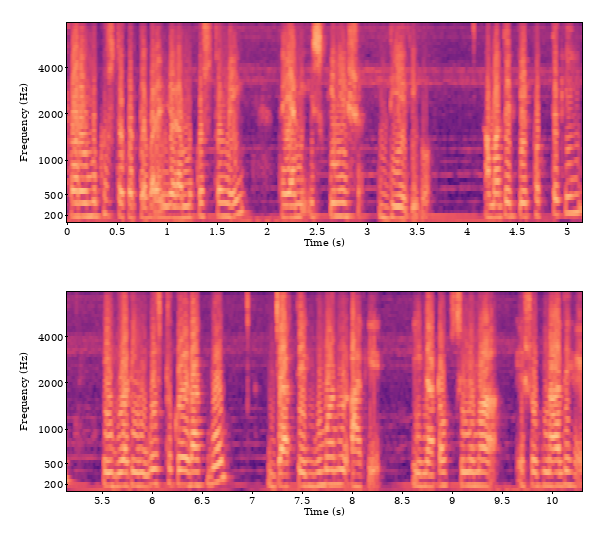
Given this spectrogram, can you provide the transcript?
পরে মুখস্থ করতে পারেন। যারা মুখস্থ নেই, তাই আমি স্ক্রিনে দিয়ে দিব। আমাদেরকে প্রত্যেকেই এই দোয়াটি মুখস্থ করে রাখব। যাতে ঘুমানোর আগে এই নাটক সিনেমা এসব না দেখে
